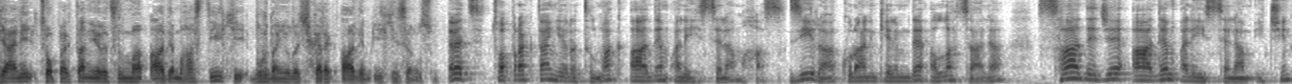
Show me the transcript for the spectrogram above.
Yani topraktan yaratılma Adem'e has değil ki buradan yola çıkarak Adem ilk insan olsun. Evet, topraktan yaratılmak Adem aleyhisselama has. Zira Kur'an-ı Kerim'de Allah Teala sadece Adem aleyhisselam için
